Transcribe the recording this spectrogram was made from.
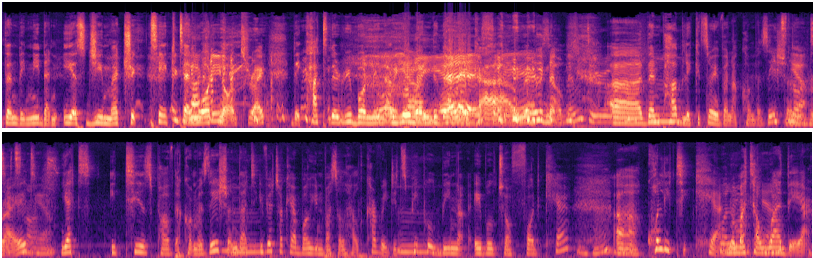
then they need an ESG metric ticked and whatnot, right? They cut the ribbon in a Oh, room yeah, and they're like, ah, we're good now. an empty room. Uh, then public, it's not even a conversation, not, right? Yet it is part of the conversation that if you're talking about universal health coverage, it's mm. people being able to afford care, mm-hmm. uh, quality care, no matter care. where they are,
